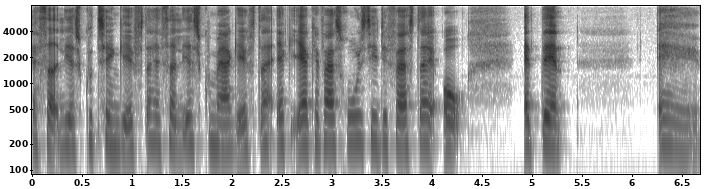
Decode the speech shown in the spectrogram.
Jeg sad lige og skulle tænke efter, jeg sad lige og skulle mærke efter. Jeg, jeg kan faktisk roligt sige, at det første er i år, at den, øh,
